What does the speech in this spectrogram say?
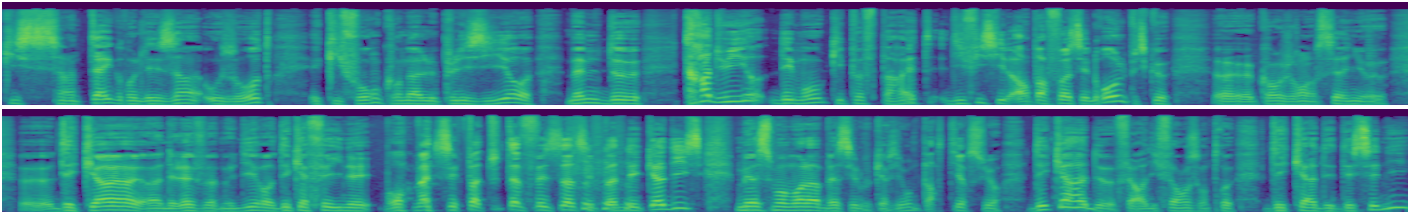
qui s'intègrent les uns aux autres et qui font qu'on a le plaisir même de traduire des mots qui peuvent paraître difficiles. Alors parfois c'est drôle puisque euh, quand j'enseigne euh, des cas, un élève va me dire décaféiné. Bon, bah c'est pas tout à fait ça, c'est pas décadis, mais à ce moment-là, bah, c'est l'occasion de partir sur décades, de faire la différence entre décades et décennies.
